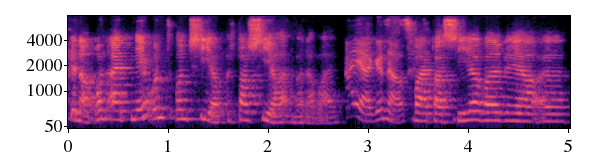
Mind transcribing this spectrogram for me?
Genau, und ein, nee, und, und Skier, ein paar Skier hatten wir dabei. Ah ja, genau. Zwei Paar Skier, weil wir ja äh,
